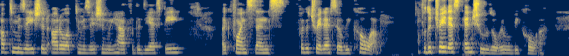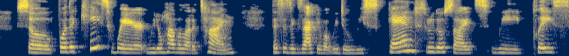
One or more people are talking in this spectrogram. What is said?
optimization, auto optimization we have for the DSP. Like for instance, for the trade desk, it'll be Koa. For the trade desk and Shuzo, it will be Koa. So for the case where we don't have a lot of time, this is exactly what we do. We scan through those sites, we place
